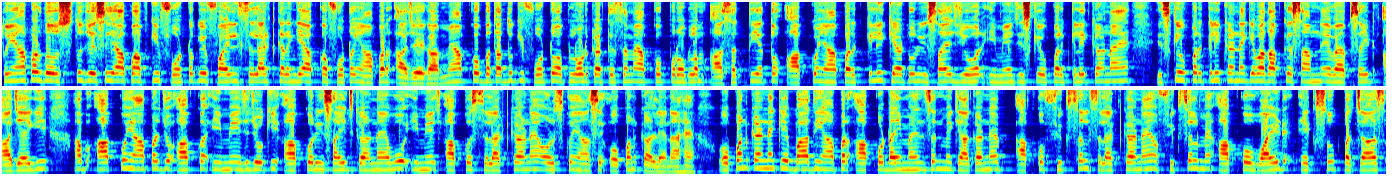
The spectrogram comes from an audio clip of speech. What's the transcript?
तो यहाँ पर दोस्तों, जैसे आप आपकी फ़ोटो की फ़ाइल सिलेक्ट करेंगे, आपका फ़ोटो यहाँ पर आ जाएगा। मैं आपको बता दूँ कि फ़ोटो अपलोड करते समय आपको प्रॉब्लम आ सकती है तो आपको यहाँ पर क्लिक या टू रिसाइज योर इमेज इसके ऊपर क्लिक करना है। इसके ऊपर क्लिक करने के बाद आपके सामने वेबसाइट आ जाएगी। अब आपको यहाँ पर जो आपका इमेज जो कि आपको रिसाइज करना है, वो इमेज आपको सिलेक्ट करना है और इसको यहाँ से ओपन कर लेना है। ओपन करने के बाद यहाँ पर आपको डायमेंशन में क्या करना है, आपको फिक्सल सेलेक्ट करना है और फिक्सल में आपको वाइड 150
